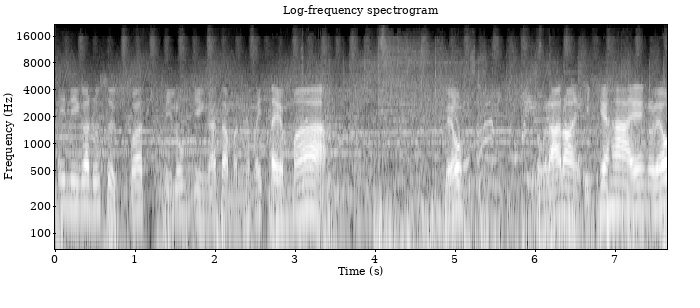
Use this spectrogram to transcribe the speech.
ไอ้นี่ก็รู้สึกว่ามีลูกยิงนะแต่มันยังไม่เต็มมากเร็วถึงเวลาหน่อยอีกแค่ห้าเองเร็ว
